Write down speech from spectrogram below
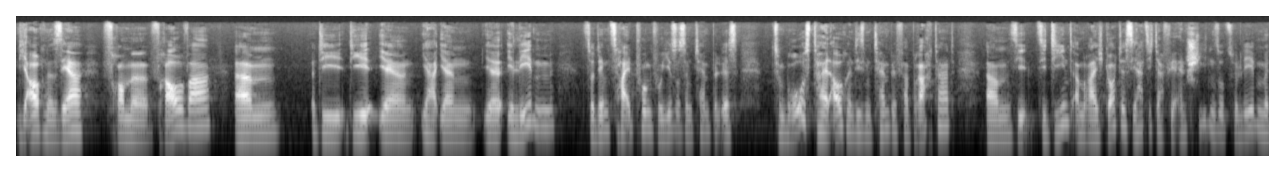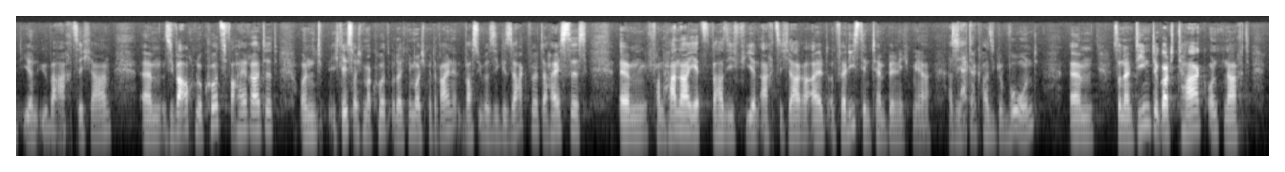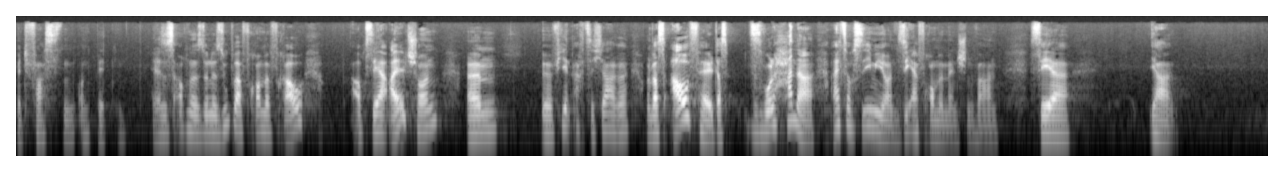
die auch eine sehr fromme Frau war, ähm, die, die ihr, ja, ihren, ihr, ihr Leben zu dem Zeitpunkt, wo Jesus im Tempel ist, zum Großteil auch in diesem Tempel verbracht hat. Ähm, sie, sie, dient am Reich Gottes. Sie hat sich dafür entschieden, so zu leben mit ihren über 80 Jahren. Ähm, sie war auch nur kurz verheiratet. Und ich lese euch mal kurz oder ich nehme euch mit rein, was über sie gesagt wird. Da heißt es ähm, von Hannah, jetzt war sie 84 Jahre alt und verließ den Tempel nicht mehr. Also sie hat da quasi gewohnt, ähm, sondern diente Gott Tag und Nacht mit Fasten und Bitten. Ja, ist auch eine, so eine super fromme Frau, auch sehr alt schon. 84 äh, Jahre. Und was auffällt, dass sowohl Hannah als auch Simeon sehr fromme Menschen waren. Sehr, ja,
